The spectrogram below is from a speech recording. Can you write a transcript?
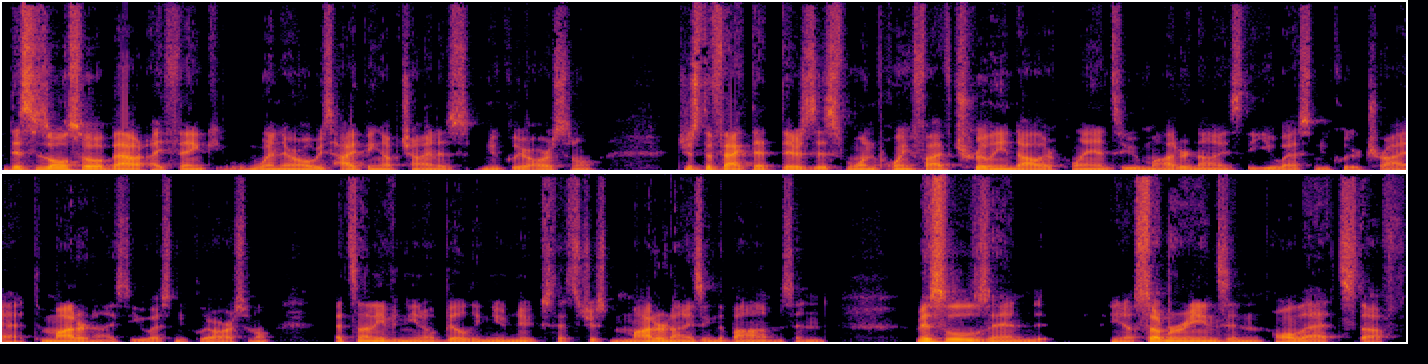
this is also about, I think, when they're always hyping up China's nuclear arsenal just the fact that there's this 1.5 trillion dollar plan to modernize the U.S. nuclear triad, to modernize the U.S. nuclear arsenal. That's not even you know building new nukes. That's just modernizing the bombs and missiles and you know submarines and all that stuff.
